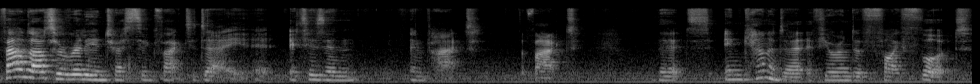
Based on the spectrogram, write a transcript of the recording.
Found out a really interesting fact today. It, it is in, in fact, the fact that in Canada, if you're under five foot,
